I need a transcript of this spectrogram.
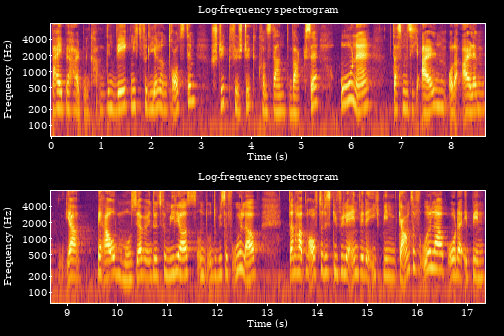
beibehalten kann, den Weg nicht verliere und trotzdem Stück für Stück konstant wachse, ohne dass man sich allem oder allem ja, berauben muss. Ja? Wenn du jetzt Familie hast und, und du bist auf Urlaub, dann hat man oft so das Gefühl, entweder ich bin ganz auf Urlaub oder ich bin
